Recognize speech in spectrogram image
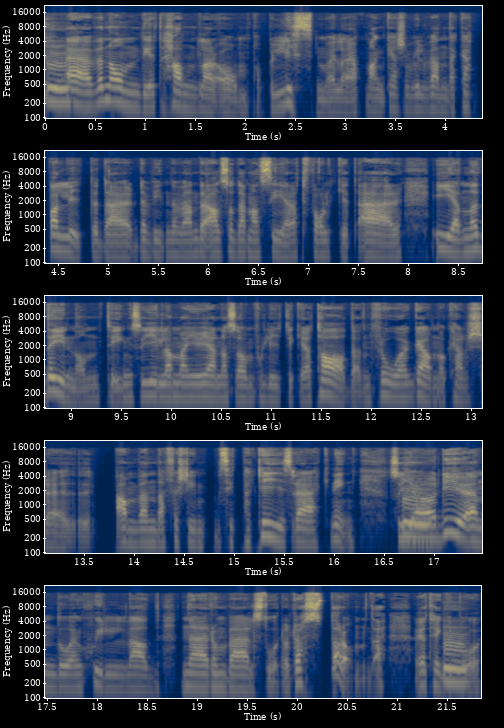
Mm. Även om det handlar om populism eller att man kanske vill vända kappan lite där, där vinden vänder, alltså där man ser att folket är enade i någonting så gillar man ju gärna som politiker att ta den frågan och kanske eh, använda för sin, sitt partis räkning så Mm. gör det ju ändå en skillnad när de väl står och röstar om det. Och jag tänker Mm. på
